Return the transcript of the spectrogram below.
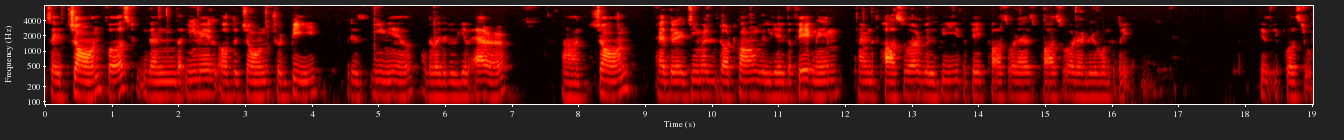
say John first then the email of the John should be it is email otherwise it will give error. Uh, John at the rate gmail.com will give the fake name and the password will be the fake password as password at the 123 is equals to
